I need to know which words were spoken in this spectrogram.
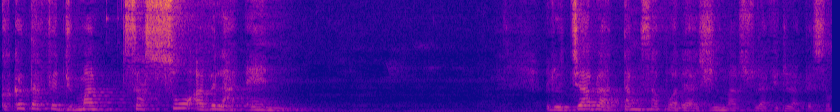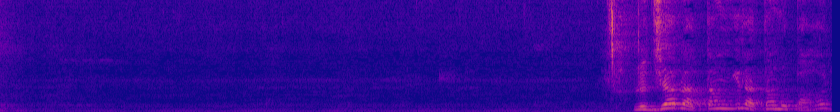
quelqu'un t'a fait du mal, ça sort avec la haine. Et le diable attend ça pour aller agir mal sur la vie de la personne. Le diable attend, il attend nos paroles.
